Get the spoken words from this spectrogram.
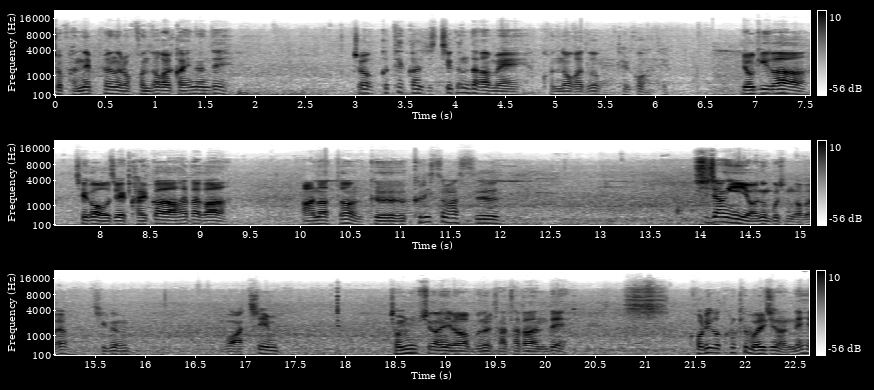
저 반대편으로 건너갈까 했는데 저 끝에까지 찍은 다음에 건너가도 될 것 같아요. 여기가 제가 어제 갈까 하다가 안 왔던 그 크리스마스 시장이 여는 곳인가 봐요. 지금 뭐 아침 점심시간이라 문을 다 닫았는데 거리가 그렇게 멀진 않네.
